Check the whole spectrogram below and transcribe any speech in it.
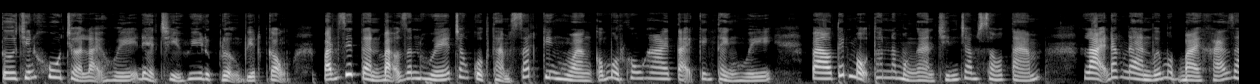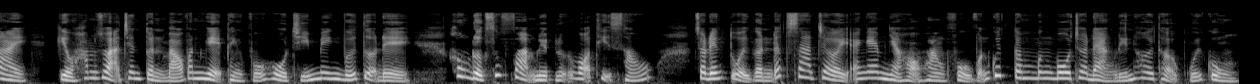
từ chiến khu trở lại Huế để chỉ huy lực lượng Việt Cộng, bắn giết tàn bạo dân Huế trong cuộc thảm sát kinh hoàng có 102 tại kinh thành Huế vào Tết Mậu Thân năm 1968, lại đăng đàn với một bài khá dài, kiểu hăm dọa trên tuần báo văn nghệ thành phố Hồ Chí Minh với tựa đề Không được xúc phạm liệt nữ võ thị sáu. Cho đến tuổi gần đất xa trời, anh em nhà họ Hoàng Phủ vẫn quyết tâm bưng bô cho đảng đến hơi thở cuối cùng.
